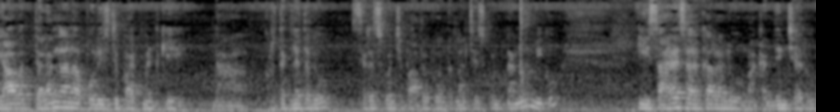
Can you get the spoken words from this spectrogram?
యావత్ తెలంగాణ పోలీస్ డిపార్ట్మెంట్కి నా కృతజ్ఞతలు శిరస్సు వంచి పాదవందనాలు చేసుకుంటున్నాను. మీకు ఈ సహాయ సహకారాలు మాకు అందించారు.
